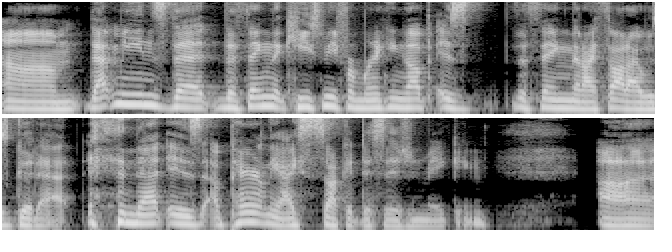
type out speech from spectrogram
um, that means that the thing that keeps me from ranking up is the thing that I thought I was good at, and that is apparently I suck at decision making. Uh,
